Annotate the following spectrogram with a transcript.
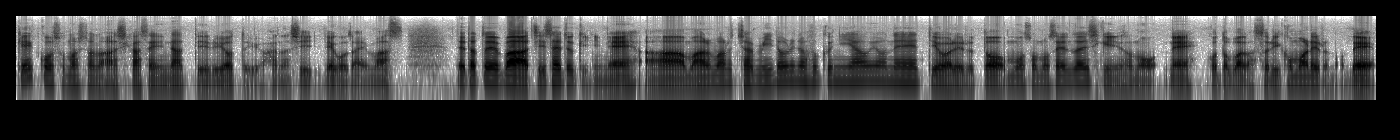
結構その人の足かせになっているよという話でございます。で、例えば小さい時にね、ああ、まるまるちゃん緑の服似合うよねって言われると、もうその潜在意識にそのね、言葉が刷り込まれるので、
